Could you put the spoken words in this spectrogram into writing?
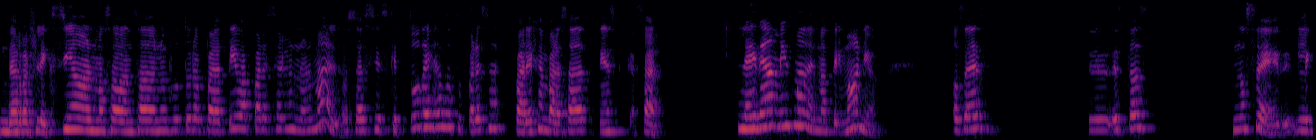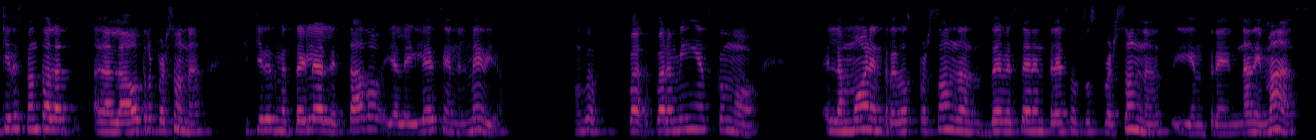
de reflexión más avanzado en un futuro para ti, va a parecer lo normal. O sea, si es que tú dejas a tu pareja, pareja embarazada, te tienes que casar. La idea misma del matrimonio. O sea, es, eh, estás, no sé, le quieres tanto a la, a la otra persona que quieres meterle al Estado y a la iglesia en el medio. O para mí es como el amor entre dos personas debe ser entre esas dos personas y entre nadie más.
